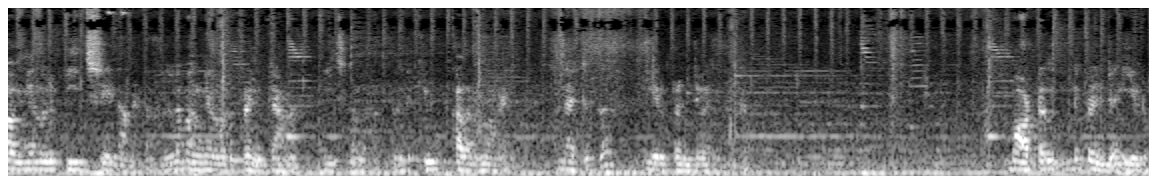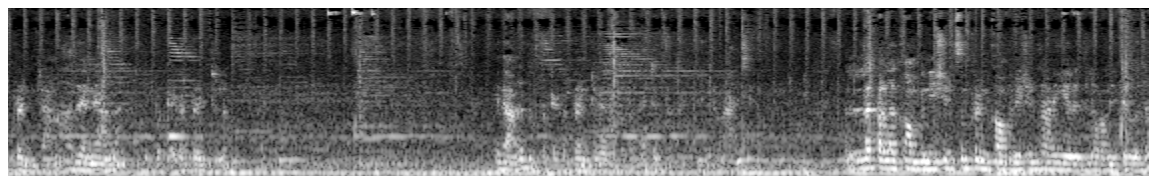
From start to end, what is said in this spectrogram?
ഭംഗിയുള്ള ഒരു പീച്ച് ഷെയ്ഡാണ് കേട്ടോ. നല്ല ഭംഗിയുള്ള ഒരു പ്രിന്റാണ് പീച്ച് കളർ അതിന്റെ ക്യൂട്ട് കളർ എന്ന് പറയാം. അതിന്റെ അറ്റത്ത് ഈ ഒരു പ്രിന്റ് വരുന്നുണ്ട്. ബോട്ടമിന്റെ പ്രിന്റ് ഈ ഒരു പ്രിന്റാണ് അത് തന്നെയാണ് ദുപ്പട്ടയുടെ പ്രിന്റിലും ഇതാണ് ദുപ്പട്ടയുടെ പ്രിന്റ് വരുന്നത്. അറ്റത്ത് മാച്ച് ചെയ്തത് നല്ല കളർ കോമ്പിനേഷൻസും പ്രിന്റ് കോമ്പിനേഷൻസും ആണ് ഈ ഒരു ഇതിൽ വന്നിട്ടുള്ളത്.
